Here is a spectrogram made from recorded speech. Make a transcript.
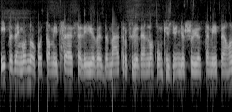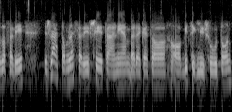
Épp ezen gondolkodtam itt felfelé jövetve Mátrafüreden lakunk, és gyöngyösről jöttem éppen hazafelé, és láttam lefelé sétálni embereket a, a biciklis úton,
